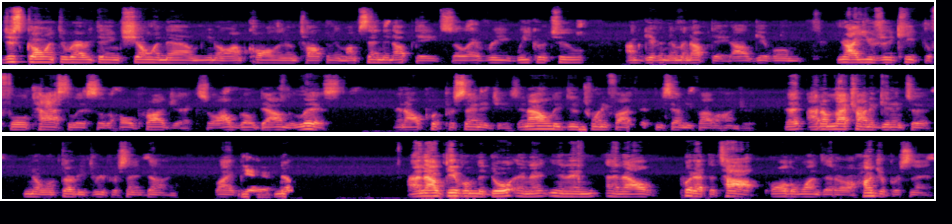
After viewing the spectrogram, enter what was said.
just going through everything, showing them, you know, I'm calling them, talking to them, I'm sending updates. So every week or two, I'm giving them an update. I'll give them, you know, I usually keep the full task list of the whole project. So I'll go down the list and I'll put percentages. And I only do 25, 50, 75, 100. That I'm not trying to get into, you know, I'm 33% done. Like, yeah. no. And I'll give them the door and then, and I'll put at the top all the ones that are 100%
